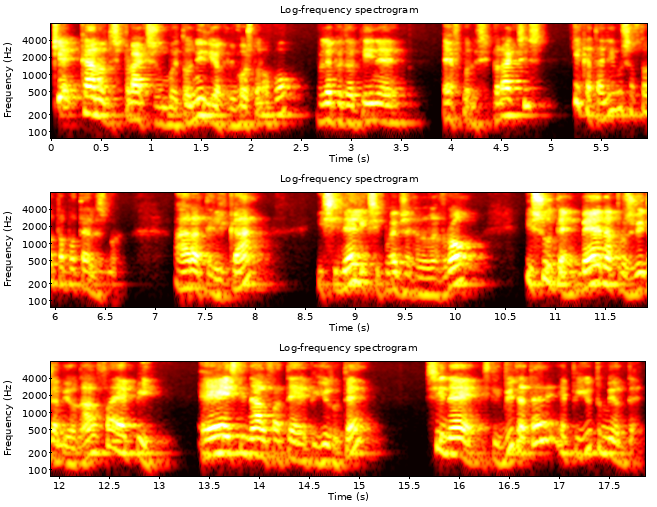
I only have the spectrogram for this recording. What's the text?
Και κάνω τις πράξεις μου με τον ίδιο ακριβώς τρόπο. Βλέπετε ότι είναι εύκολες οι πράξεις και καταλήγω σε αυτό το αποτέλεσμα. Άρα τελικά η συνέλιξη που έψαχνα να βρω ισούται με 1 προς β μειον α επί ε στην α επί γιου του συν ε στη β επί u του μείον τε.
